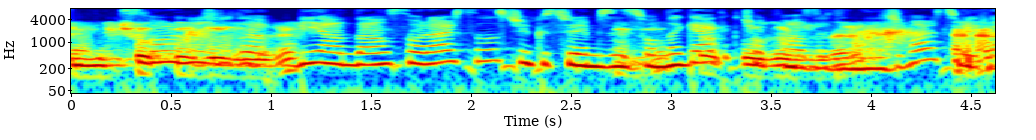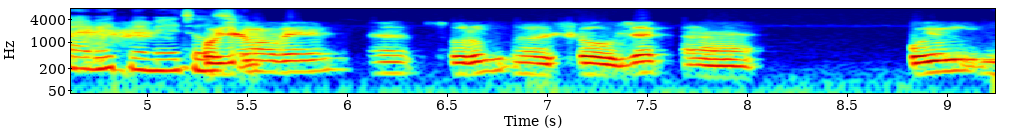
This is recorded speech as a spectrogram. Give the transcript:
Yani çok Sorunuzu da bir yandan sorarsanız çünkü süremizin sonuna geldik. Çok, çok fazla dinleyici var. Süre kaybetmemeye çalışıyorum. Hocam benim e, sorum e, şu olacak. E, boyum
